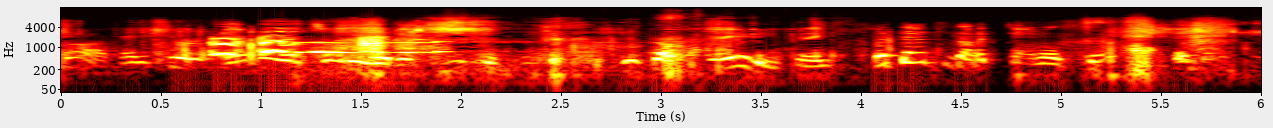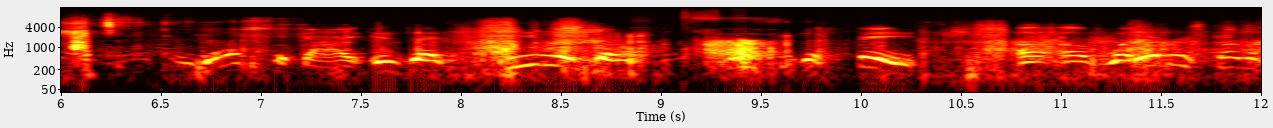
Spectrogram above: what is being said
talk. I'm sure every attorney would have just don't say anything, but that's not Donald Trump. And that's the guy is that he will go into the face uh, of whatever's coming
